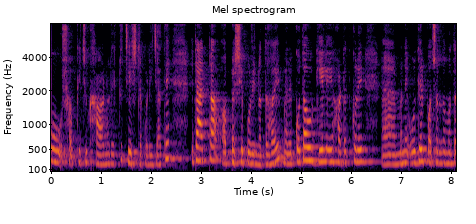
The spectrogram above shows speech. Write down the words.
ও সব কিছু খাওয়ানোর একটু চেষ্টা করি যাতে এটা একটা অভ্যাসে পরিণত হয়। মানে কোথাও গেলে হঠাৎ করে মানে ওদের পছন্দ মতো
